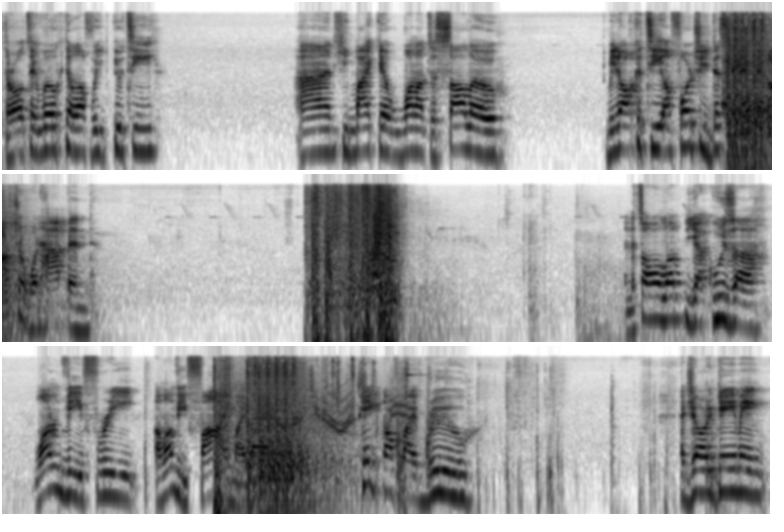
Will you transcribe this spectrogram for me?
Dorote will kill off WeQT. And he might get one onto Salo. Mediocrity unfortunately disconnected. Not sure what happened. And it's all up to Yakuza. 1v3, uh, 1v5, my bad. Taken off by Brew. Ajara Gaming,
